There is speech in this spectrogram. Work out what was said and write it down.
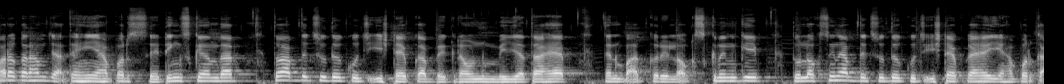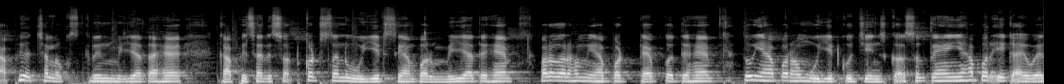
और अगर हम जाते हैं यहाँ पर सेटिंग्स के अंदर तो आप देख सकते हो कुछ इस टाइप का बैकग्राउंड मिल जाता है। देन बात करें लॉक स्क्रीन की तो लॉक स्क्रीन आप देख सकते हो कुछ इस टाइप का है। यहाँ पर काफ़ी अच्छा लॉक स्क्रीन मिल जाता है। काफ़ी सारे शॉर्टकट्स एंड विजिट्स यहाँ पर मिल जाते हैं। और अगर हम यहाँ पर टैप करते हैं तो यहाँ पर हम विज़िट को चेंज कर सकते हैं। यहाँ पर एक आई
